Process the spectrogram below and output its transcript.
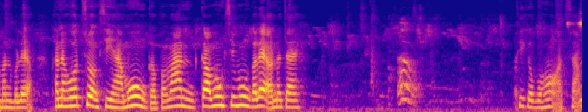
มันบ่แล้วคันฮดช่วงสี่ห้าโมงกับประมาณเก้าโมงสิบโมงก็แล้วนะใจพี่กับบ่ฮอดซ้ำ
